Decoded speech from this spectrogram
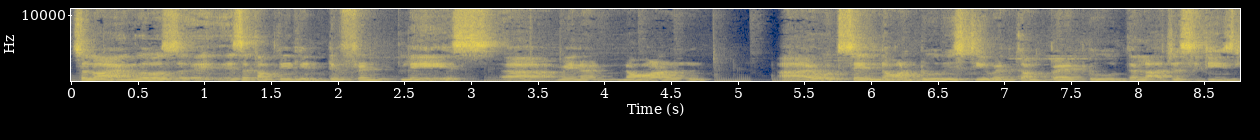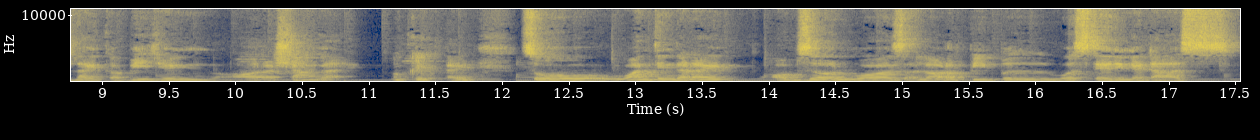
So Luoyang was is a completely different place. Uh, I mean, a non I would say non-touristy when compared to the larger cities like uh, Beijing or uh, Shanghai. Okay. Right. So one thing that I observed was a lot of people were staring at us,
